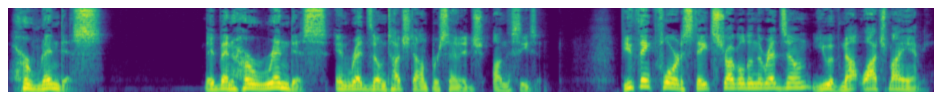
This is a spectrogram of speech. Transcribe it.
horrendous. They've been horrendous in red zone touchdown percentage on the season. If you think Florida State struggled in the red zone, you have not watched Miami.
